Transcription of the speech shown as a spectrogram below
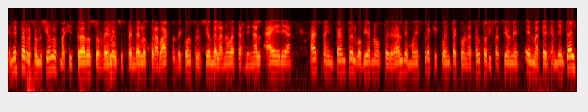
En esta resolución los magistrados ordenan suspender los trabajos de construcción de la nueva terminal aérea hasta en tanto el gobierno federal demuestre que cuenta con las autorizaciones en materia ambiental.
